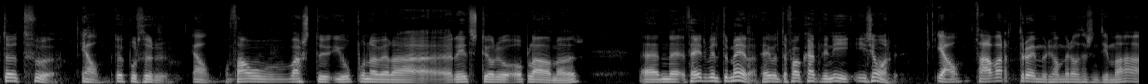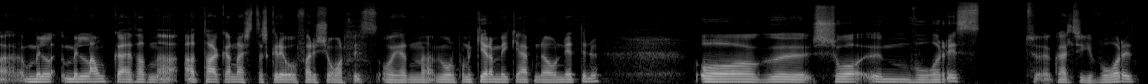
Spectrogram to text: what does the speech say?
stöð 2 já, upp úr þurru. Já, og þá varstu, jú, búin að vera reitstjóri og bladamæður en eh, þeir vildu meira, þeir vildu fá kallin í, í sjónvarpið. Já, það var draumur hjá mér á þessum tíma. Mér, mér langaði þarna að taka næsta skrif og fara í sjónvarpið og hérna, við vorum búin að gera mikið efni á netinu. Og uh, svo um vorið hvað helst ekki, vorið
